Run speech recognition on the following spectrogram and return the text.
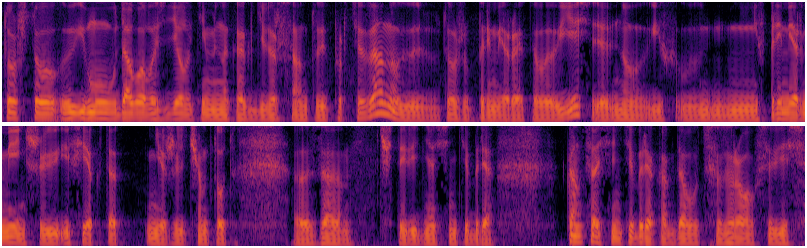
то, что ему удавалось сделать именно как диверсанту и партизану, тоже примеры этого есть, но их не в пример меньше эффекта, нежели чем тот за 4 дня сентября конца сентября, когда вот взорвался весь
